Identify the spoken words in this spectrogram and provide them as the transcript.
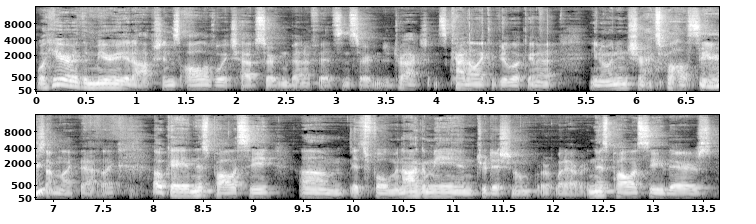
Well, here are the myriad options, all of which have certain benefits and certain detractions. Kind of like if you're looking at you know an insurance policy or mm-hmm. something like that. Like, okay, in this policy, um, it's full monogamy and traditional or whatever. In this policy, there's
